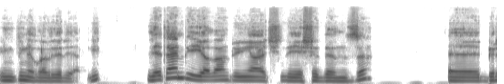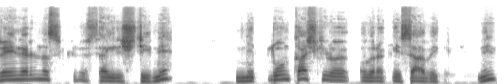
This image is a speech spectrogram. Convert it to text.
mümkün olabilir yani. Neden bir yalan dünya içinde yaşadığınızı, e, bireylerin nasıl küreselleştiğini, mutluluğun kaç kilo olarak hesap edildiğini,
